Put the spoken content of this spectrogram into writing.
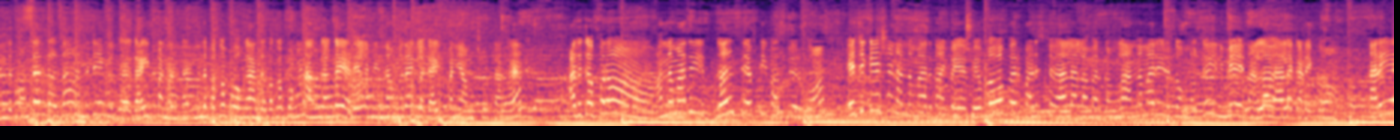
அந்த தொண்டர்கள் தான் வந்துட்டு எங்களுக்கு கைட் பண்ணாங்க. இந்த பக்கம் போங்க அந்த பக்கம் போங்க அங்கங்கே இடையில நின்றவங்க தான் எங்களை கைட் பண்ணி அனுப்பிச்சு விட்டாங்க. அதுக்கப்புறம் அந்த மாதிரி கேர்ள்ஸ் சேஃப்டி ஃபர்ஸ்ட் இருக்கும். எஜுகேஷன் அந்த மாதிரி தான். இப்போ எவ்வளவோ பேர் படிச்சுட்டு வேலை இல்லாமல் இருக்காங்களோ அந்த மாதிரி இருக்கவங்களுக்கு இனிமேல் நல்ல வேலை கிடைக்கும். நிறைய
